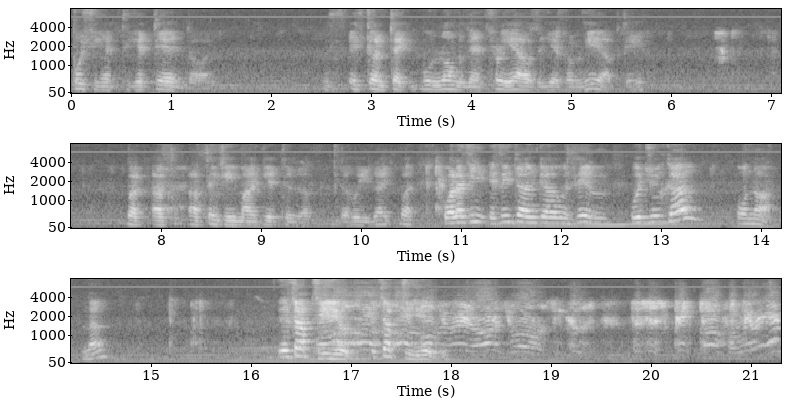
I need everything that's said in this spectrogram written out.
pushing it to get there in time. It's, it's going to take more longer than three hours to get from here up there. But I, th- I think he might get to the the Hui Lake. But well, if you if you don't go with him, would you go or not? No. It's up to you. It's up to you. be really honest with you, because this is peak time for Miriam.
